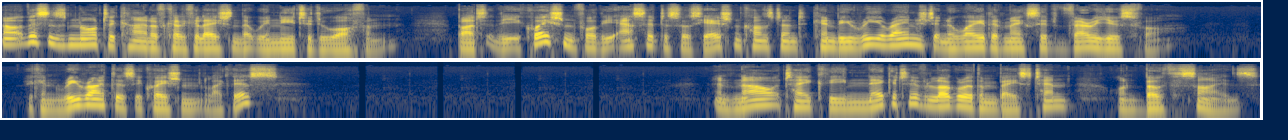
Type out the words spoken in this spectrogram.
Now, this is not a kind of calculation that we need to do often, but the equation for the acid dissociation constant can be rearranged in a way that makes it very useful. We can rewrite this equation like this. And now take the negative logarithm base 10 on both sides.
